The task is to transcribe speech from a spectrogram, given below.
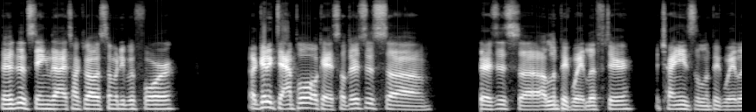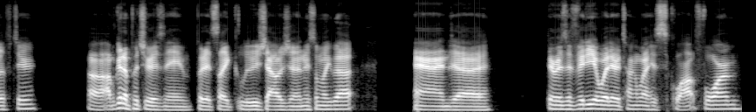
there's this thing that I talked about with somebody before. A good example. Okay, so there's this uh, there's this uh, Olympic weightlifter, a Chinese Olympic weightlifter. Uh, I'm gonna butcher his name, but it's like Liu Xiaojun or something like that. And uh, there was a video where they were talking about his squat form,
